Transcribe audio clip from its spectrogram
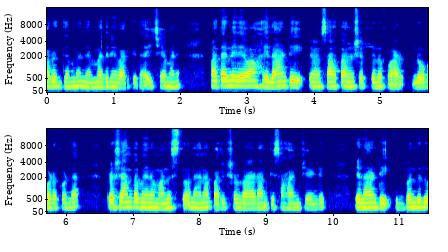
ఆరోగ్యంను నెమ్మదిని వారికి దయచేయమని మా దేవా ఎలాంటి సాతాను శక్తులకు లోపడకుండా ప్రశాంతమైన మనసుతోనైనా పరీక్షలు రాయడానికి సహాయం చేయండి. ఎలాంటి ఇబ్బందులు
